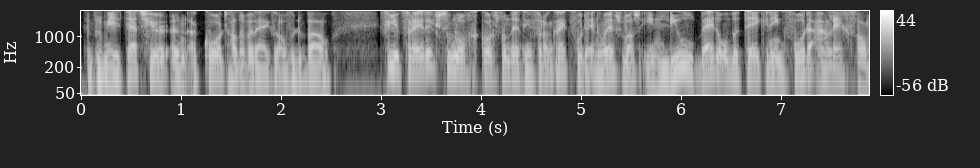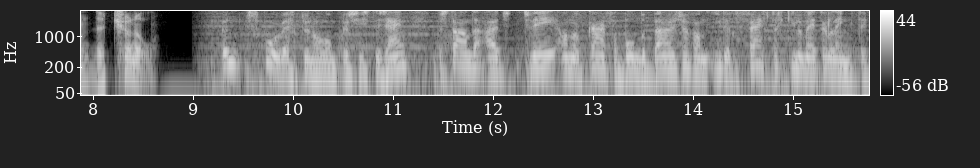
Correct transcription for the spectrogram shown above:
en premier Thatcher... een akkoord hadden bereikt over de bouw. Philip Frederiks, toen nog correspondent in Frankrijk voor de NOS... was in Lille bij de ondertekening voor de aanleg van de tunnel. Een spoorwegtunnel om precies te zijn... bestaande uit twee aan elkaar verbonden buizen van ieder 50 kilometer lengte...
